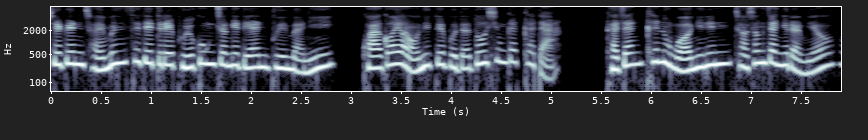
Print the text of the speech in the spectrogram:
최근 젊은 세대들의 불공정에 대한 불만이 과거의 어느 때보다도 심각하다. 가장 큰 원인은 저성장이라며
